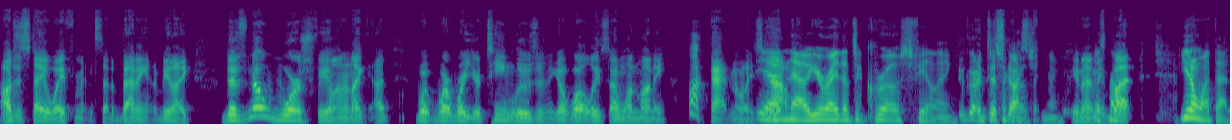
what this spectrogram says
I'll just stay away from it instead of betting it and be like, there's no worse feeling. And like I, where, where where your team loses and you go, well, at least I won money. Fuck that noise. Yeah, no, no, you're right. That's a gross feeling. Uh, that's a gross disgusting. feeling. You know what I mean? Not- But You don't want that.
